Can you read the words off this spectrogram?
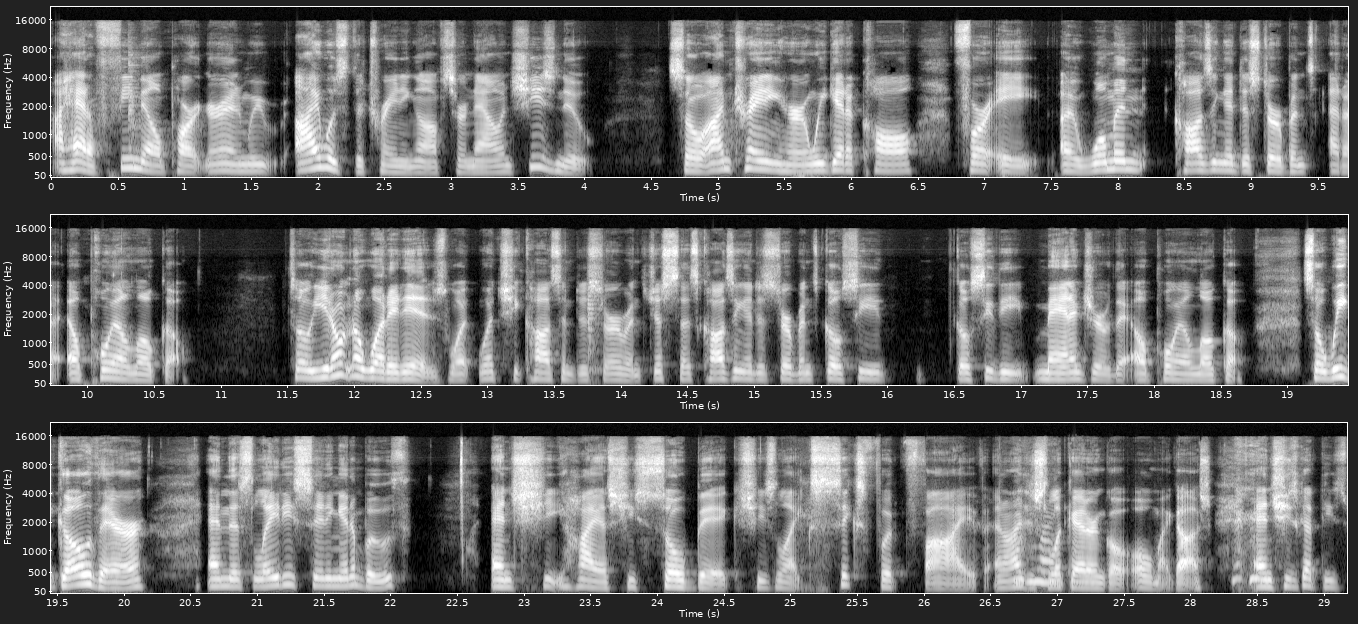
I had a female partner, and we I was the training officer now, and she's new, so I'm training her, and we get a call for a a woman causing a disturbance at a El Pollo Loco. So you don't know what it is, what what she causing disturbance. Just says causing a disturbance. Go see, go see the manager of the El Pollo Loco. So we go there, and this lady's sitting in a booth, and she highest, she's so big. She's like six foot five, and I Oh just my look at her and go, "Oh my gosh!" And she's got these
